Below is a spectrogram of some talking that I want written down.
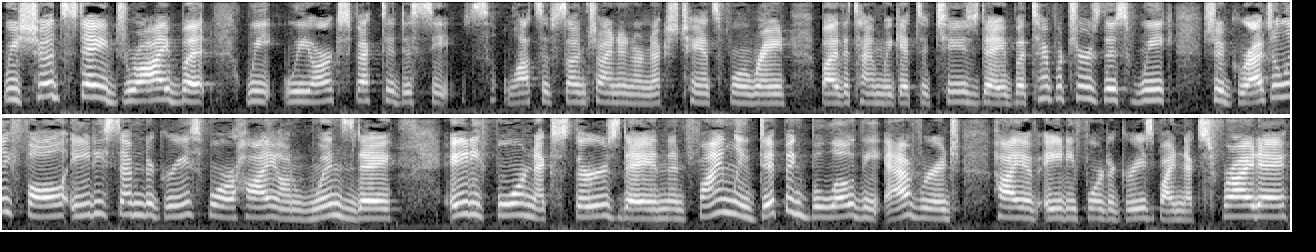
We should stay dry, but we, we are expected to see lots of sunshine and our next chance for rain by the time we get to Tuesday. But temperatures this week should gradually fall 87 degrees for a high on Wednesday, 84 next Thursday, and then finally dipping below the average high of 84 degrees by next Friday.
